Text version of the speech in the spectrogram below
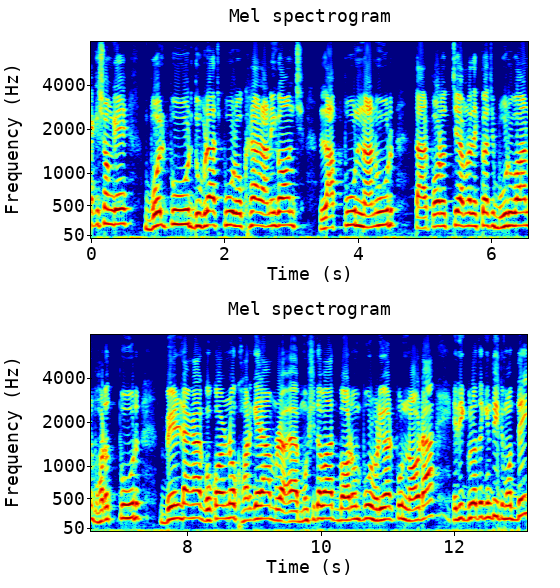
একই সঙ্গে বোলপুর, দুবরাজপুর, ওখরা, রানীগঞ্জ লাভপুর নানুর, তারপর হচ্ছে আমরা দেখতে পাচ্ছি বুরওয়ান ভরতপুর, বেলডাঙ্গা, গোকর্ণ, খড়গেরাম মুর্শিদাবাদ, বহরমপুর, হরিহরপুর, নওডা, এদিকগুলোতে কিন্তু ইতিমধ্যেই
